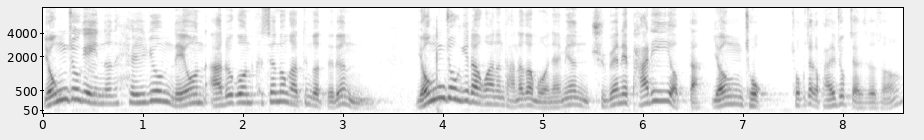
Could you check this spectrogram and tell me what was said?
영족에 있는 헬륨, 네온, 아르곤, 크세논 같은 것들은 영족이라고 하는 단어가 뭐냐면 주변에 발이 없다. 영족, 족자가 발족자 있어서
